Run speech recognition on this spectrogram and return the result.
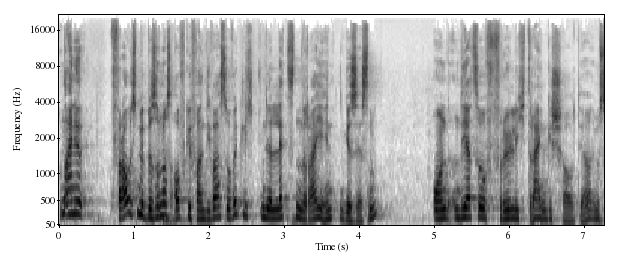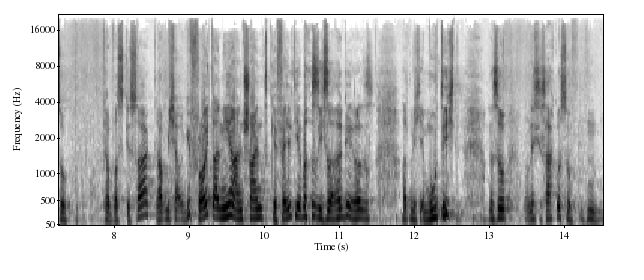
Und eine Frau ist mir besonders aufgefallen, die war so wirklich in der letzten Reihe hinten gesessen Und, und die hat so fröhlich reingeschaut, ja, immer so, ich habe was gesagt, habe mich gefreut an ihr, anscheinend gefällt ihr, was ich sage, ja, das hat mich ermutigt und so. Und ich sage so, hm,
